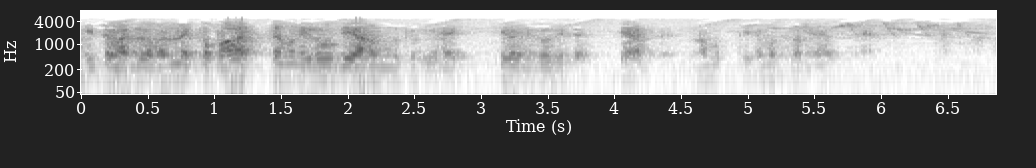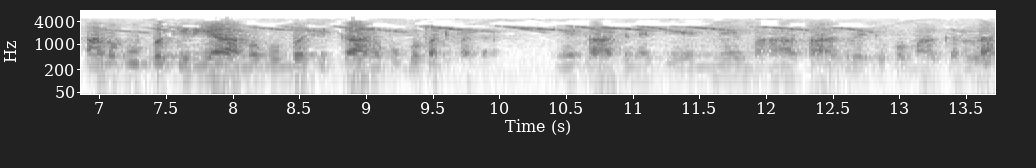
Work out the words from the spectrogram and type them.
හිත වඩලා වඩලා එක පාටම නිරෝධය ආරම්භ කරුවේ කියලා නිරෝධයට යන්න. නමුත් එහෙම ක්‍රමයක් නැහැ. අනුපුබ්බ කිරියා අනුපුබ්බ සික්ඛා අනුපුබ්බ ප්‍රතිපදා මේ ශාසනය තියෙන්නේ මහා සාගරයට උපමා කරලා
